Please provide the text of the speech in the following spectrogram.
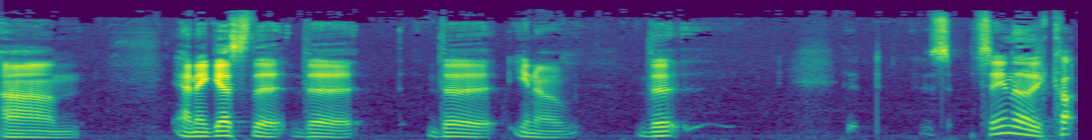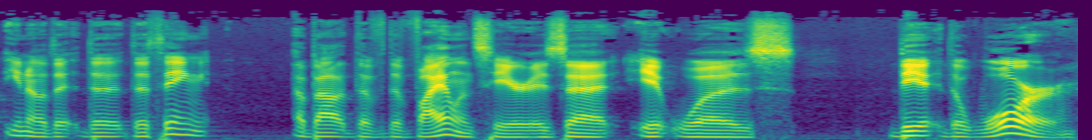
Um, and I guess the the the you know the saying that you know the the the thing about the the violence here is that it was the the war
